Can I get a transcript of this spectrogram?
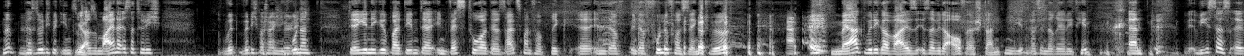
ne, mhm. persönlich mit ihnen zu. Ja. Also meiner ist natürlich würde würd ich wahrscheinlich Natürlich. nicht wundern, derjenige, bei dem der Investor der Salzmannfabrik äh, in, der, in der Fulle versenkt wird. Merkwürdigerweise ist er wieder auferstanden, jedenfalls in der Realität. Ähm, wie ist das? Äh,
